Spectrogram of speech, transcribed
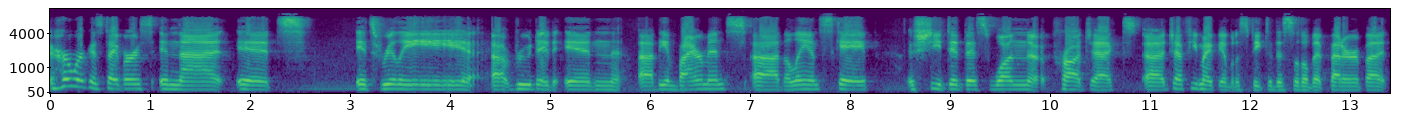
her work is diverse in that it's it's really uh, rooted in uh, the environment, uh, the landscape. She did this one project. Uh, Jeff, you might be able to speak to this a little bit better, but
